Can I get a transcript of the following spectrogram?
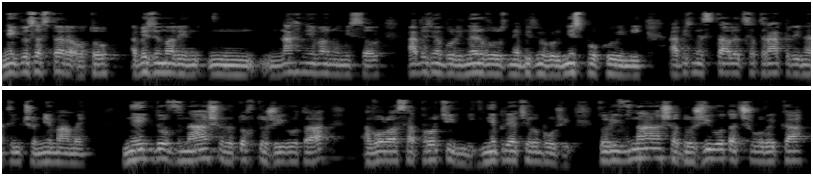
niekto sa stará o to, aby sme mali nahnevanú mysel, aby sme boli nervózni, aby sme boli nespokojní, aby sme stále sa trápili nad tým, čo nemáme. Niekto vnáša do tohto života a volá sa protivník, nepriateľ Boží, ktorý vnáša do života človeka,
